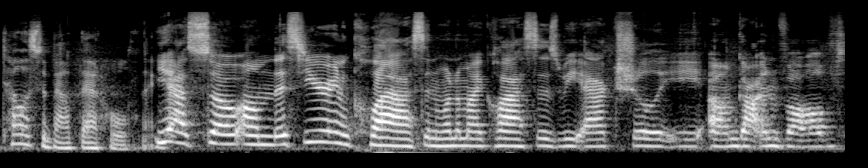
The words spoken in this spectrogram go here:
Tell us about that whole thing. Yeah, so um, this year in class, in one of my classes, we actually um, got involved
